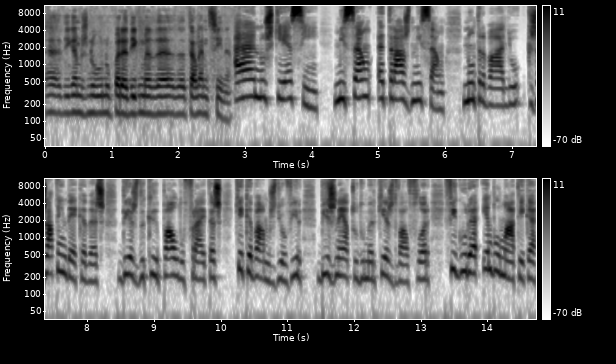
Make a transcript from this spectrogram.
eh, digamos, no, no paradigma da, da, telemedicina. Há anos que é assim, missão atrás de missão, num trabalho que já tem décadas, desde que Paulo Freitas, que acabámos de ouvir, bisneto do Marquês de Valflor, figura emblemática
